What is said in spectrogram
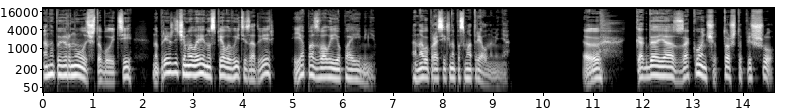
Она повернулась, чтобы уйти, но прежде чем Элейн успела выйти за дверь, я позвал ее по имени. Она вопросительно посмотрела на меня. «Э, «Когда я закончу то, что пишу...»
